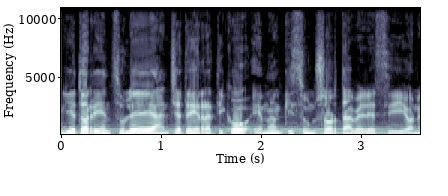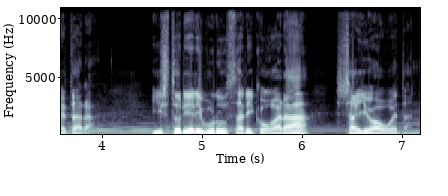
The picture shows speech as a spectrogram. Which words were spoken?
Ongi etorri entzule antxeta irratiko emankizun sorta berezi honetara. Historiari buruz hariko gara saio hauetan.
